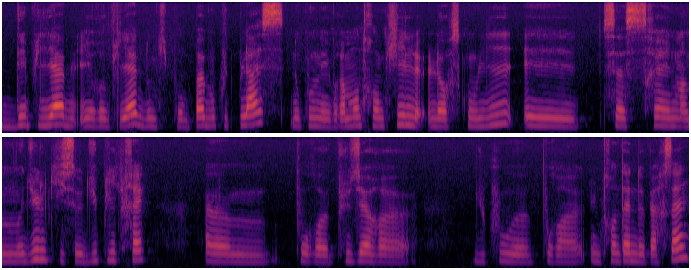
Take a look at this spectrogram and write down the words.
dépliable et repliable, donc il prend pas beaucoup de place. Donc on est vraiment tranquille lorsqu'on lit et ça serait un module qui se dupliquerait euh, pour plusieurs, du coup pour une trentaine de personnes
